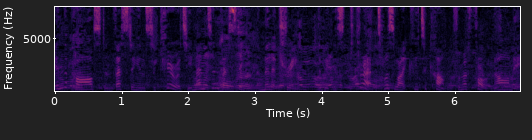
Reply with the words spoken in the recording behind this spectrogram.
In the past, investing in security meant investing in the military. The biggest threat was likely to come from a foreign army.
